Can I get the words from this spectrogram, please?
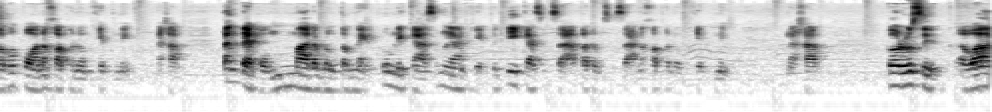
สพปนครพนมเขตหนึ่งนะครับ ตั้งแต่ผมมาดำรงตำแหน่งผู้อำนวยการสำนักงานเขตพื้นที่การศึกษาประถมศึกษานครพนมเขตหนึ่ง นะครับ ก็รู้สึกว่า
